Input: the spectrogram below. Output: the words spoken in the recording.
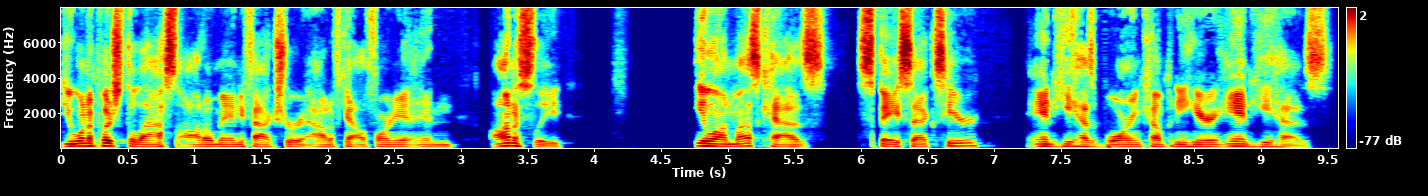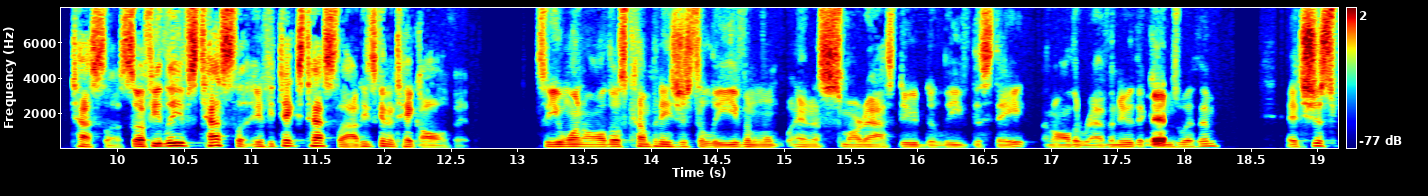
Do you want to push the last auto manufacturer out of California? And honestly, Elon Musk has SpaceX here, and he has Boring Company here, and he has Tesla. So if he leaves Tesla, if he takes Tesla out, he's going to take all of it. So you want all those companies just to leave and and a smart ass dude to leave the state and all the revenue that comes with him. It's just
